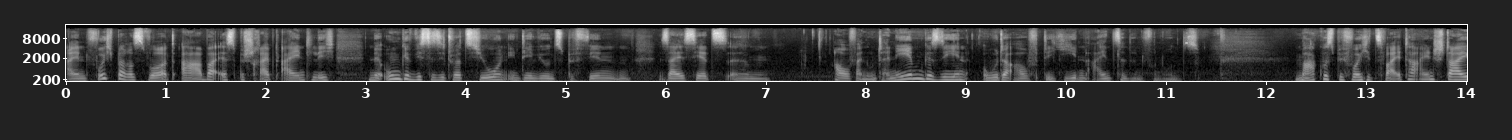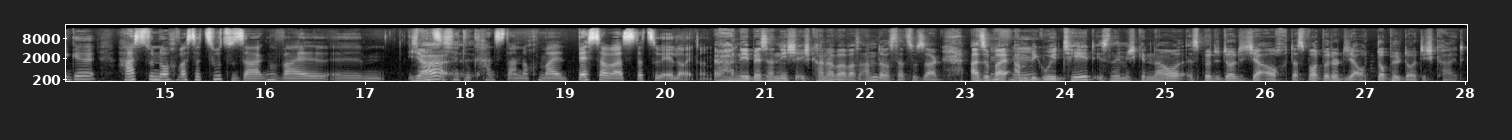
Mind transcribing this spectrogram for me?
Ein furchtbares Wort, aber es beschreibt eigentlich eine ungewisse Situation, in der wir uns befinden. Sei es jetzt ähm, auf ein Unternehmen gesehen oder auf jeden einzelnen von uns. Markus, bevor ich jetzt weiter einsteige, hast du noch was dazu zu sagen? Weil ähm, ich ja, bin sicher, du kannst da noch mal besser was dazu erläutern. Ja, nee, besser nicht. Ich kann aber was anderes dazu sagen. Also bei mhm. Ambiguität ist nämlich genau, es bedeutet ja auch, das Wort bedeutet ja auch Doppeldeutigkeit.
